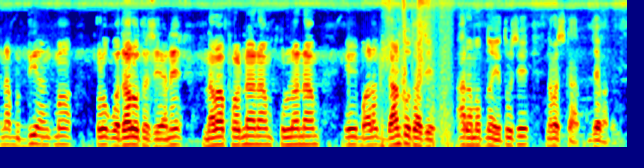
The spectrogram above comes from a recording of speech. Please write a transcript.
એના બુદ્ધિ અંકમાં થોડોક વધારો થશે અને નવા ફળના નામ, ફૂલના નામ એ બાળક જાણતું થશે. આ રમતનો હેતુ છે. નમસ્કાર. જય માતાજી.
